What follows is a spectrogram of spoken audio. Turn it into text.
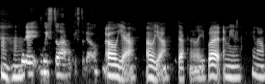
mm-hmm. but it, we still have a ways to go. Oh, yeah. Oh, yeah, definitely. But I mean, you know,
